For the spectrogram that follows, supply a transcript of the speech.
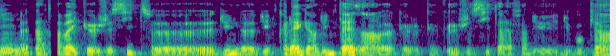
mmh. d'un travail que je cite euh, d'une d'une collègue, hein, d'une thèse hein, que, que, que, je cite à la fin du, du bouquin,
